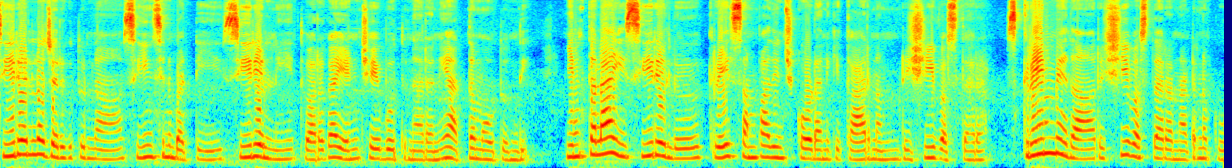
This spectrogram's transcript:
సీరియల్లో జరుగుతున్న సీన్స్ని బట్టి సీరియల్ని త్వరగా ఎండ్ చేయబోతున్నారని అర్థమవుతుంది. ఇంతలా ఈ సీరియల్ క్రేజ్ సంపాదించుకోవడానికి కారణం రిషి వస్తారా? స్క్రీన్ మీద రిషి వస్తారా నటనకు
